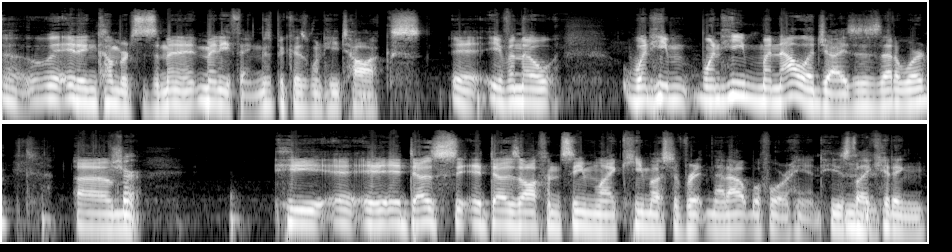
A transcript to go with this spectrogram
uh, it encumbrances many, many things because when he talks, eh, even though when he when he monologizes, is that a word? Um, Sure. He it, it does it does often seem like he must have written that out beforehand. He's like hitting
